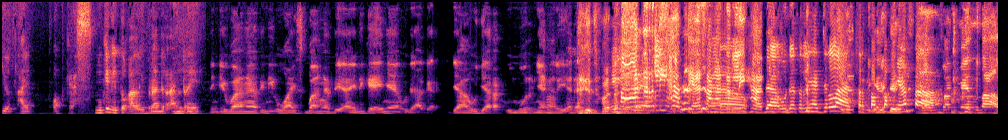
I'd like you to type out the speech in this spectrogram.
Youth Height Podcast. Mungkin itu kali, Brother Andre. Tinggi banget, ini wise banget ya. Ini kayaknya udah agak jauh jarak umurnya kali ya dari teman. Iya. Sangat terlihat ya, sangat Ya, terlihat. Udah, udah terlihat jelas, terpampang nyata. Gampang mental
